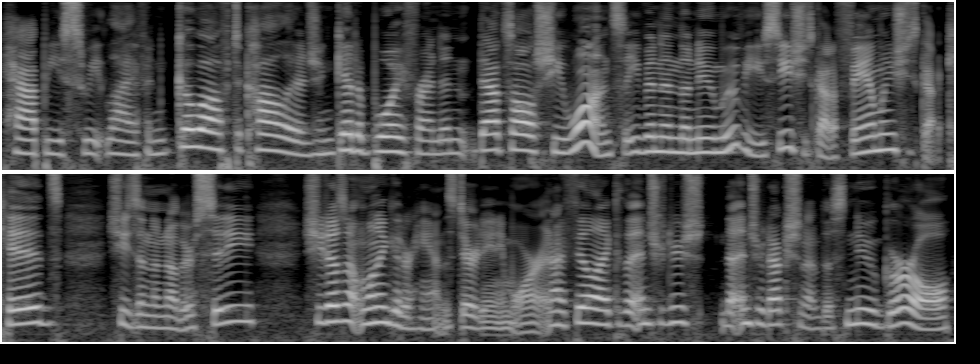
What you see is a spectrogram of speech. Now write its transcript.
happy, sweet life and go off to college and get a boyfriend, and that's all she wants. Even in the new movie, you see she's got a family, she's got kids, she's in another city. She doesn't want to get her hands dirty anymore, and I feel like the introduce the introduction of this new girl,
